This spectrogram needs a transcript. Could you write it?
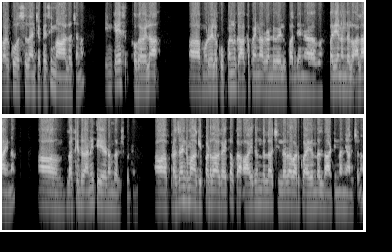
వరకు వస్తుంది అని చెప్పేసి మా ఆలోచన. ఇన్ కేస్ ఒకవేళ మూడు వేల కూపన్లు కాకపోయినా రెండు వేలు పద్దెనిమిది పదిహేను వందలు అలా అయినా ఆ లక్కీ డ్రాని తీయడం తలుచుకుంటాం ఆ ప్రజెంట్ మాకు ఇప్పటిదాకా అయితే ఒక ఐదు వందల చిల్లర వరకు ఐదు వందలు దాటిందని అంచనా.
